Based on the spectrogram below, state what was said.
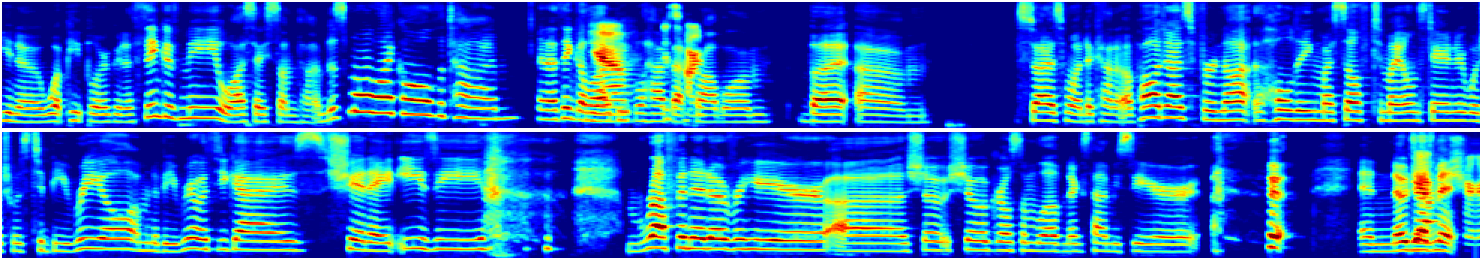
you know what people are going to think of me. Well, I say sometimes. It's more like all the time, and I think a lot Yeah, of people have that hard. problem. But um so I just wanted to kind of apologize for not holding myself to my own standard, which was to be real. I'm going to be real with you guys. Shit ain't easy. I'm roughing it over here. Uh, show show a girl some love next time you see her, and no Yeah, judgment. sure.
